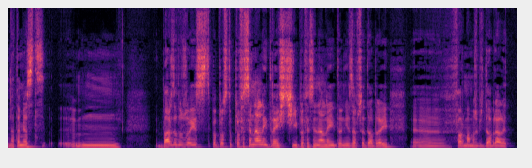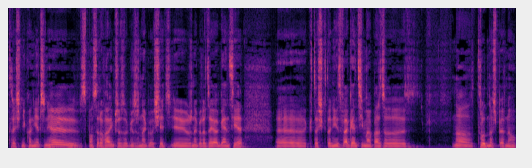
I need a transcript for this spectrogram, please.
Natomiast bardzo dużo jest po prostu profesjonalnej treści, profesjonalnej to nie zawsze dobrej. E, forma może być dobra, ale treść niekoniecznie. Sponsorowanej przez różnego, różnego rodzaju agencje. E, ktoś, kto nie jest w agencji, ma bardzo no, trudność pewną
